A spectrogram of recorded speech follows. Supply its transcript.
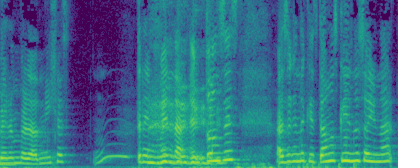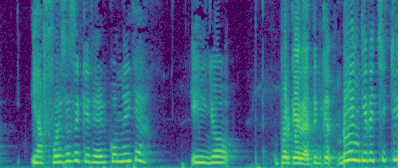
Pero en verdad mi hija es mm, tremenda. Entonces, hace cuenta que estábamos queriendo desayunar y a fuerza se quería ir con ella. Y yo, porque la típica, ven, ¿quiere chichi?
